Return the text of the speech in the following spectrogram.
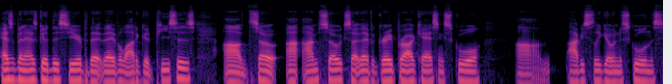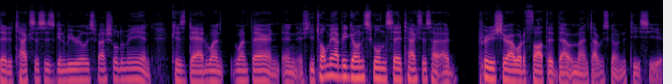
hasn't been as good this year, but they, they have a lot of good pieces. Um, so I, I'm so excited. They have a great broadcasting school. Um, obviously going to school in the state of Texas is going to be really special to me and because dad went went there and, and if you told me I'd be going to school in the state of Texas I, I'd pretty sure I would have thought that that meant I was going to TCU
